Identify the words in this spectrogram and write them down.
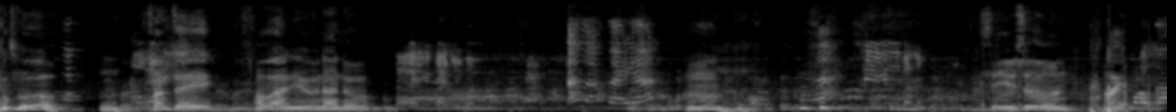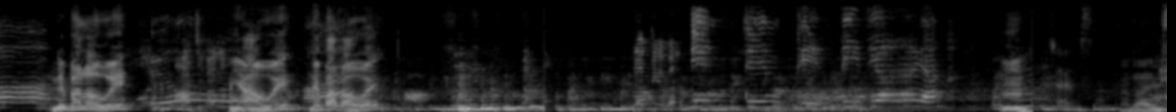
बुकु सन्चै हाउ आर यु नानु you soon. है नेपाल आऊ है? यहाँ आऊ है? नेपाल आऊ है? राइम्स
